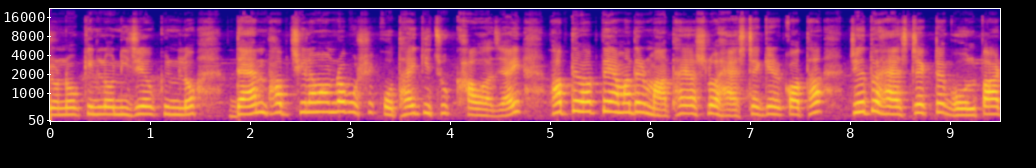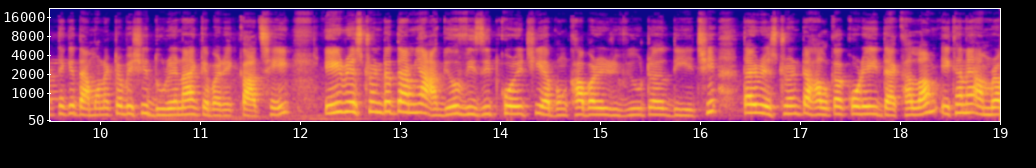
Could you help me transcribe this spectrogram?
জন্য কিনলো, নিজেও কিনলো। দেন ভাবছিলাম আমরা বসে কোথায় কিছু খাওয়া যায়। ভাবতে ভাবতে আমাদের মাথায় আসলো হ্যাশট্যাগের কথা। যেহেতু হ্যাশট্যাগটা গোলপাহাড় থেকে তেমন একটা বেশি দূরে না, একেবারে কাছেই। এই রেস্টুরেন্টটাতে আমি আগেও ভিজিট করেছি এবং খাবারের রিভিউটা দিয়েছি, তাই রেস্টুরেন্টটা হালকা করেই দেখালাম। এখানে আমরা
